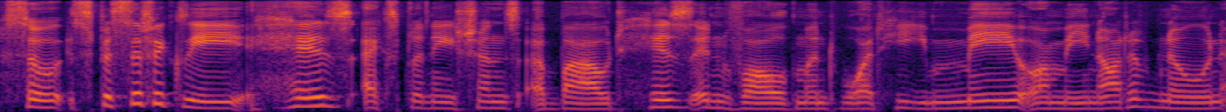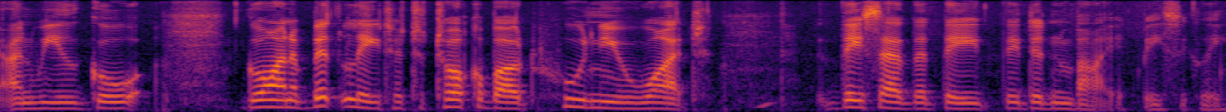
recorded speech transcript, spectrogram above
So specifically, his explanations about his involvement, what he may or may not have known, and we'll go go on a bit later to talk about who knew what. They said that they, they didn't buy it, basically.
